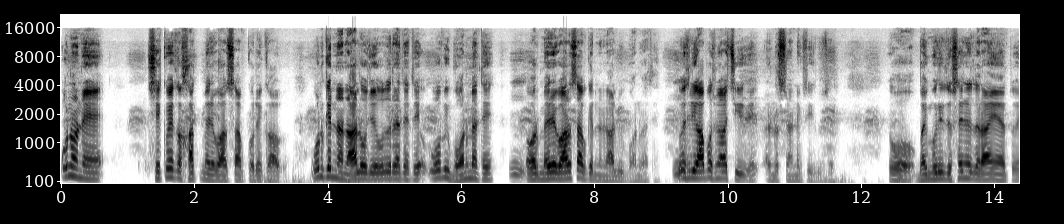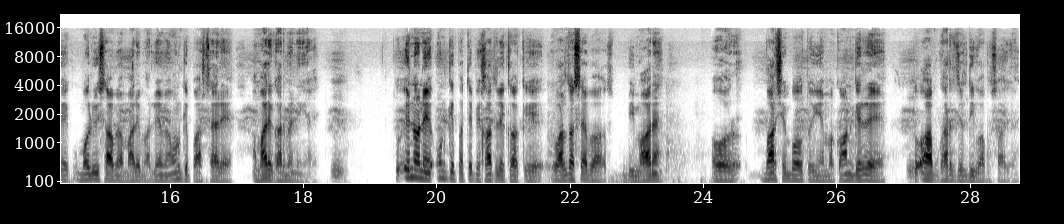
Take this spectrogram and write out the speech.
انہوں نے شکوے کا خط میرے والد صاحب کو لکھا ان کے ننال وہ جو ادھر رہتے تھے وہ بھی بھون میں تھے اور میرے والد صاحب کے ننال بھی بھون میں تھے۔ تو اس لیے آپس میں اچھی انڈرسٹینڈنگ تھی ایک دوسرے تو بھائی مرید حسین ادھر آئے ہیں تو ایک مولوی صاحب ہیں ہمارے محلے میں ان کے پاس ٹھہرے ہیں۔ ہمارے گھر میں نہیں آئے۔ تو انہوں نے ان کے پتے پہ خط لکھا کہ والدہ صاحبہ بیمار ہیں اور بارشیں بہت ہوئی ہیں مکان گر رہے ہیں تو آپ گھر جلدی واپس آ جائیں۔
